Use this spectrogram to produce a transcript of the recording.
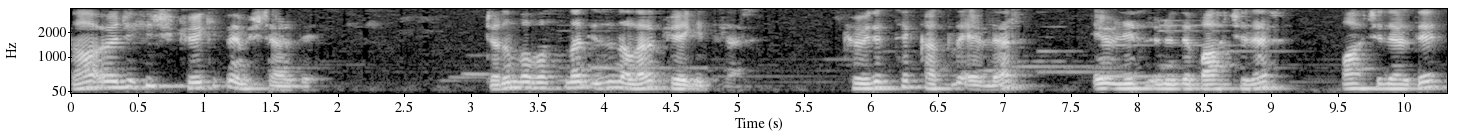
Daha önce hiç köye gitmemişlerdi. Can'ın babasından izin alarak köye gittiler. Köyde tek katlı evler, evlerin önünde bahçeler, bahçelerde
